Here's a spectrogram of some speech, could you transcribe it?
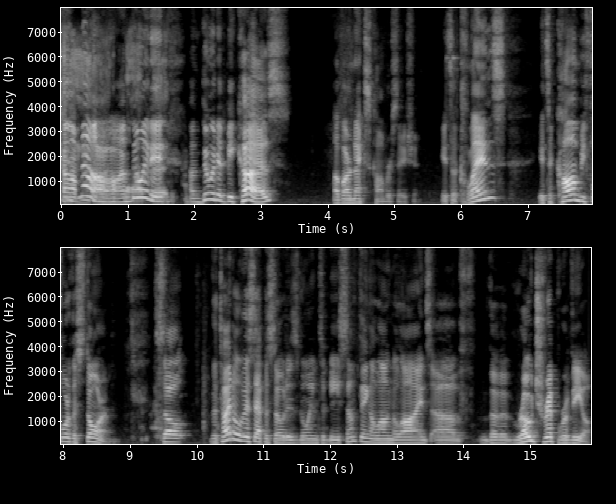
Come no, on, I'm doing it. Ahmed. I'm doing it because of our next conversation. It's a cleanse. It's a calm before the storm. So the title of this episode is going to be something along the lines of the road trip reveal.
